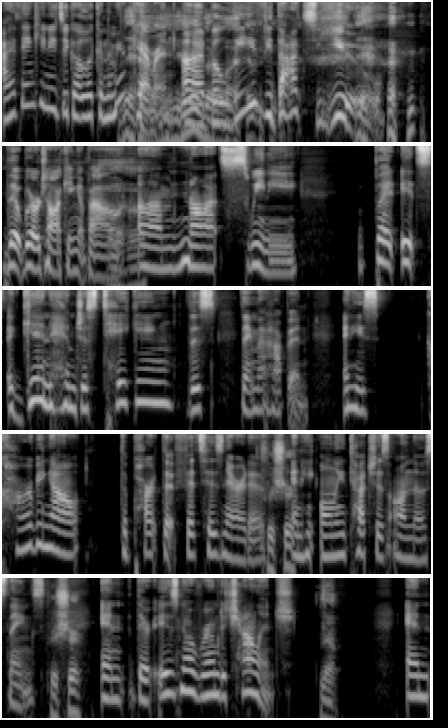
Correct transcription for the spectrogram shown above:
I think you need to go look in the mirror, Yeah, Cameron. I believe one. that's you that we're talking about, Uh-huh. um, not Sweeney. But it's again him just taking this thing that happened and he's carving out the part that fits his narrative. For sure. And he only touches on those things. For sure. And there is no room to challenge. No. And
